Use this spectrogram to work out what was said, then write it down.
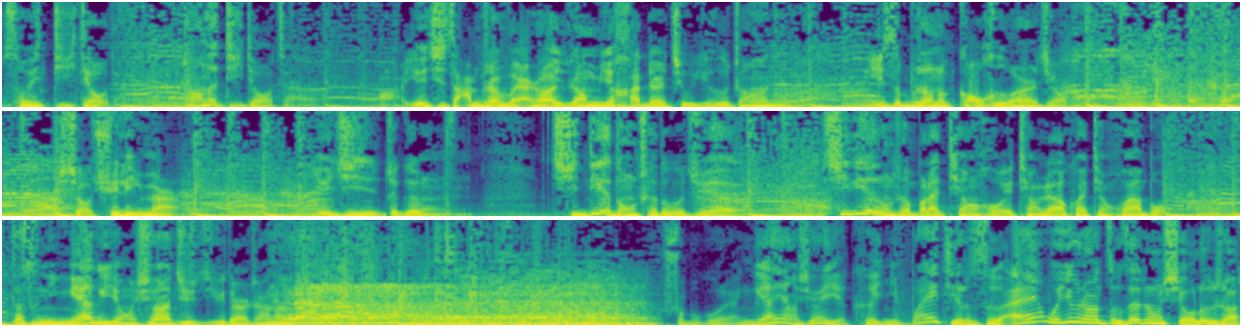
稍微低调点，真的低调点啊！尤其咱们这晚上，让们喝点酒以后，真的你你是不知道那高吼二叫。小区里面。尤其这个骑电动车的，我觉得骑电动车本来挺好，也挺凉快，挺环保。但是你安个音响就有点真的说不过来。安音响也可以，你白天的时候，哎，我一个人走在这种小路上，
